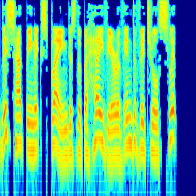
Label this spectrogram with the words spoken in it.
This had been explained as the behavior of individual slip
